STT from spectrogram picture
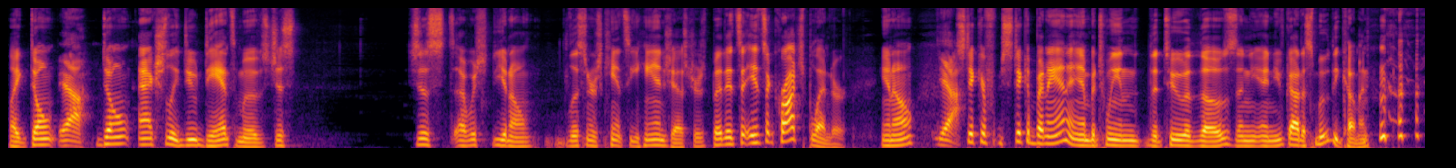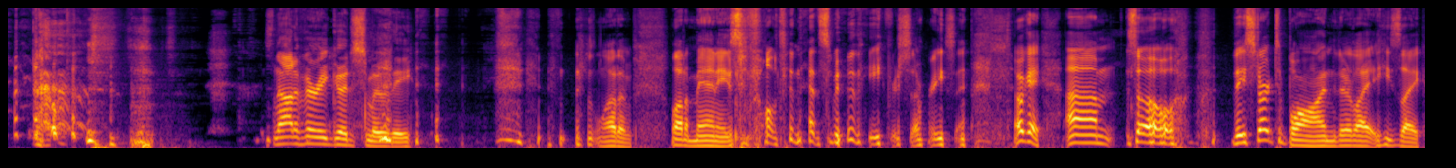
like don't Yeah. don't actually do dance moves. Just just I wish you know listeners can't see hand gestures, but it's a, it's a crotch blender. You know, Yeah. Stick a stick a banana in between the two of those, and and you've got a smoothie coming. It's not a very good smoothie. There's a lot of a lot of mayonnaise involved in that smoothie for some reason. Okay, um, so they start to bond. They're like, he's like,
